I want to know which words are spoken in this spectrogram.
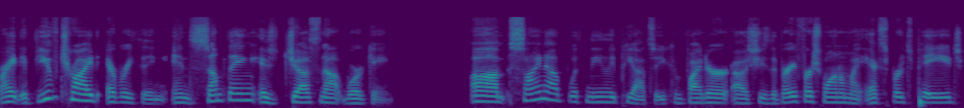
right if you've tried everything and something is just not working um, sign up with Nealy Piazza. You can find her. Uh, she's the very first one on my experts page.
